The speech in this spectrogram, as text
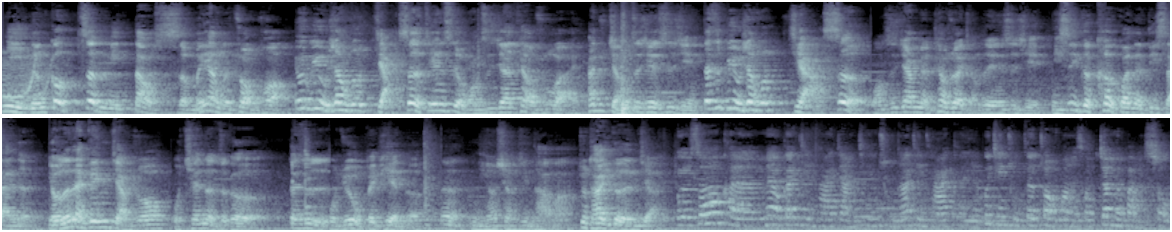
你能够证明到什么样的状况？因为比如像说，假设今天是有王思佳跳出来，他就讲这件事情。但是比如像说，假设王思佳没有跳出来讲这件事情，你是一个客观的第三人，有人来跟你讲说，我签了这个。但是我觉得我被骗了，那你要相信他吗？就他一个人讲，有时候可能没有跟警察讲清楚，那警察可能也不清楚这状况的时候，就没有办法受。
